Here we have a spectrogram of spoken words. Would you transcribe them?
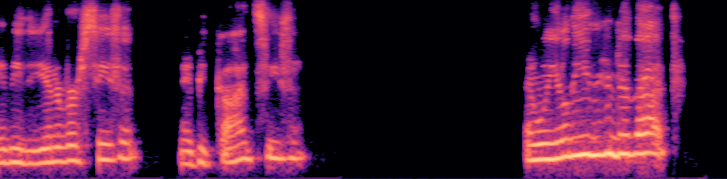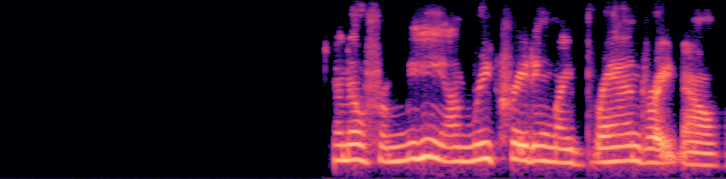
maybe the universe sees it, maybe God sees it? And we lean into that I know for me, I'm recreating my brand right now.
